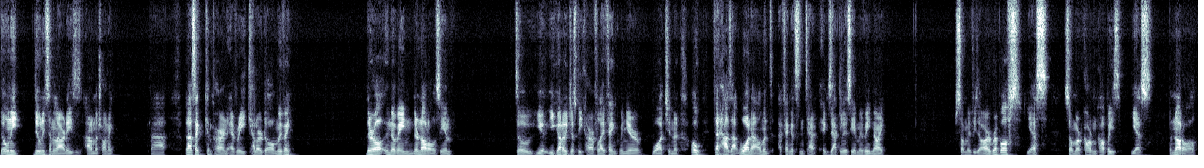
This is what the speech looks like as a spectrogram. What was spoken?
The only the only similarities is animatronic. Uh, but that's like comparing every killer doll movie. They're all, you know, I mean, they're not all the same. So you you got to just be careful, I think, when you're watching it. Oh, that has that one element. I think it's exactly the same movie. Now, some movies are ripoffs, yes. Some are carbon copies, yes, but not all.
